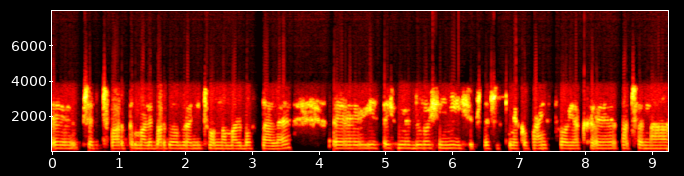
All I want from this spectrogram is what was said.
y, przed czwartą, ale bardzo ograniczoną albo wcale. Y, jesteśmy dużo silniejsi przede wszystkim jako państwo, jak y, patrzę na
